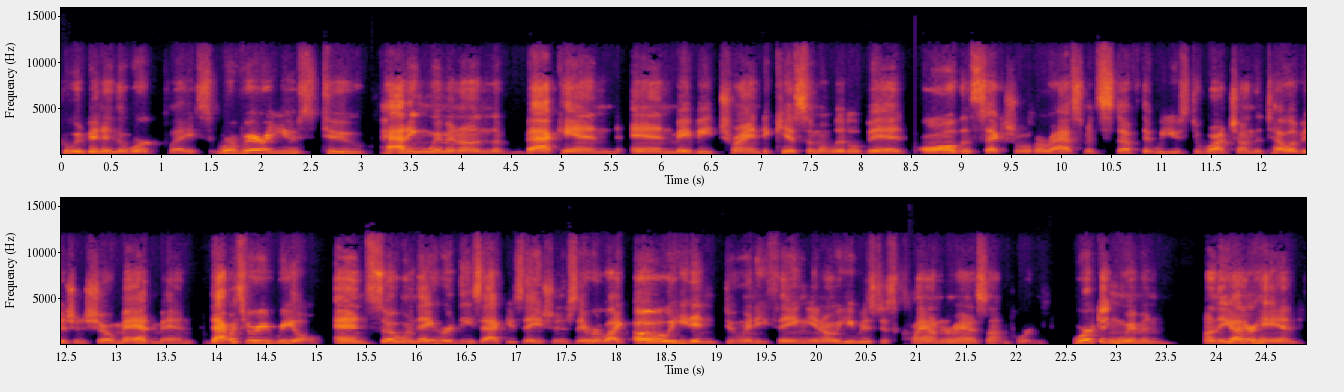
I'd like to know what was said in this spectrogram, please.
who had been in the workplace were very used to patting women on the back end and maybe trying to kiss them a little bit. All the sexual harassment stuff that we used to watch on the television show Mad Men, that was very real. And so when they heard these accusations, they were like, oh, he didn't do anything. You know, he was just clowning around. It's not important. Working women, on the other hand,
